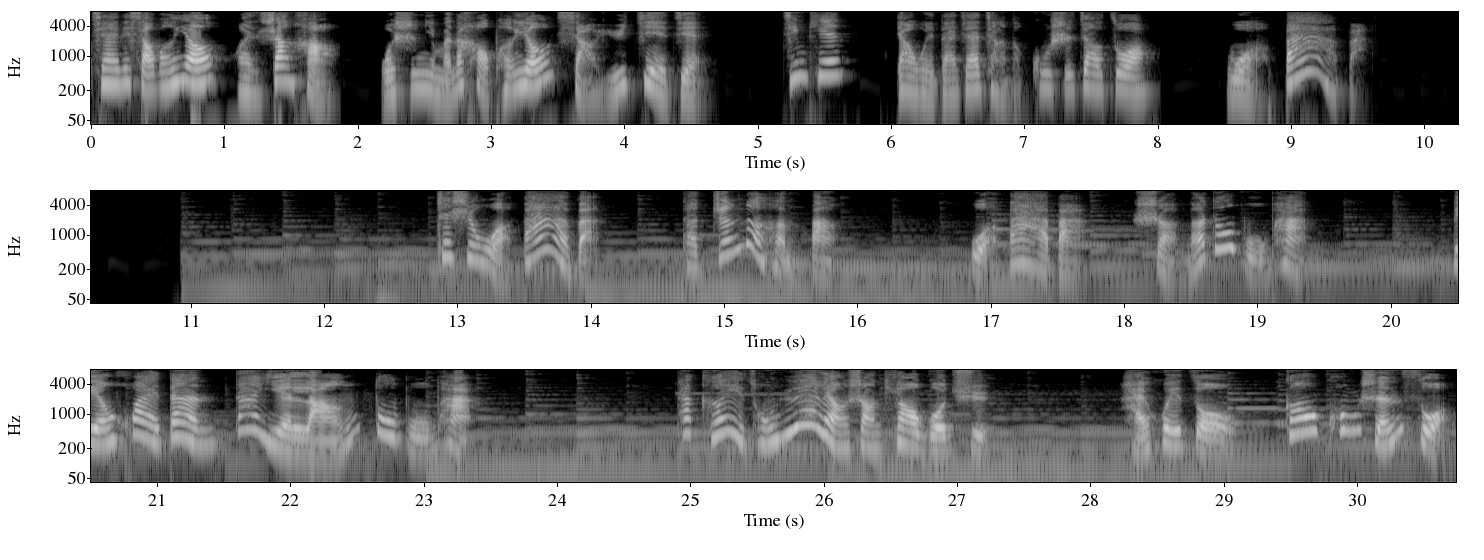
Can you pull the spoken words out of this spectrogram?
亲爱的小朋友，晚上好！我是你们的好朋友小鱼姐姐。今天要为大家讲的故事叫做《我爸爸》。这是我爸爸，他真的很棒。我爸爸什么都不怕，连坏蛋大野狼都不怕。他可以从月亮上跳过去，还会走。高空绳索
